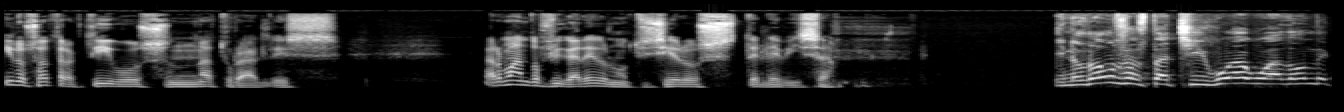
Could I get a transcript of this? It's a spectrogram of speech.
y los atractivos naturales. Armando Figaredo, Noticieros Televisa. Y nos vamos hasta Chihuahua, donde...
